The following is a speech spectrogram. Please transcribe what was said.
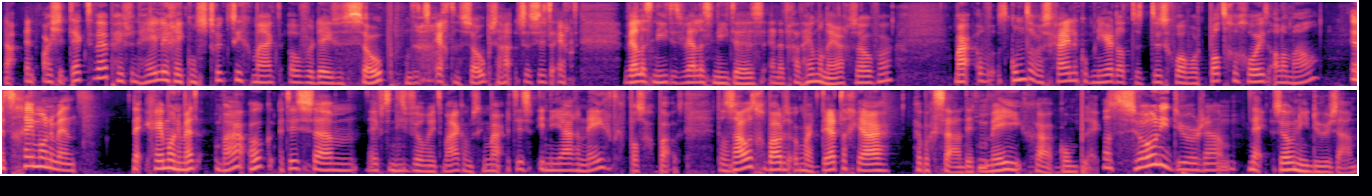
Nou, en Architectenweb heeft een hele reconstructie gemaakt over deze soap. Want het is echt een soap. Ze, ze zitten echt wel eens niet, is wel eens niet is. En het gaat helemaal nergens over. Maar het komt er waarschijnlijk op neer dat het dus gewoon wordt platgegooid allemaal. Het is geen monument. Nee, geen monument. Maar ook, het is, ehm, heeft er niet veel mee te maken misschien, maar het is in de jaren negentig pas gebouwd. Dan zou het gebouw dus ook maar 30 jaar hebben gestaan. Dit Hm. mega complex. Dat is zo niet duurzaam. Nee, zo niet duurzaam.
